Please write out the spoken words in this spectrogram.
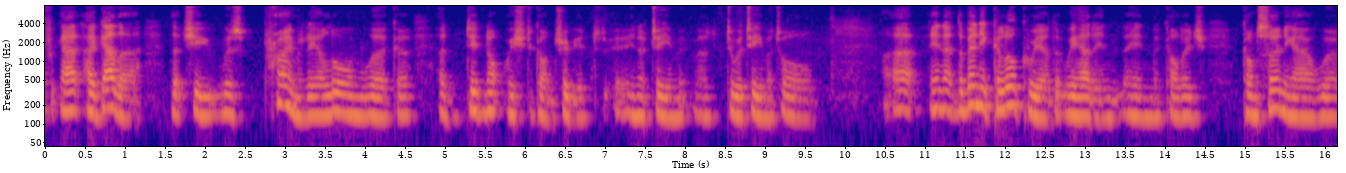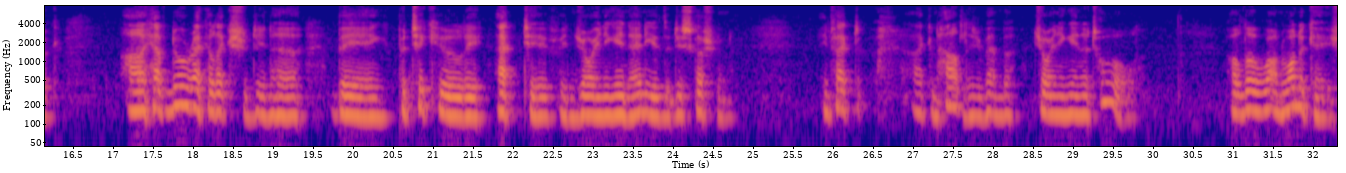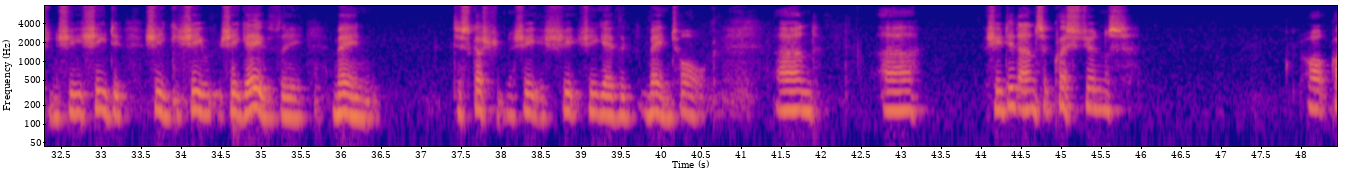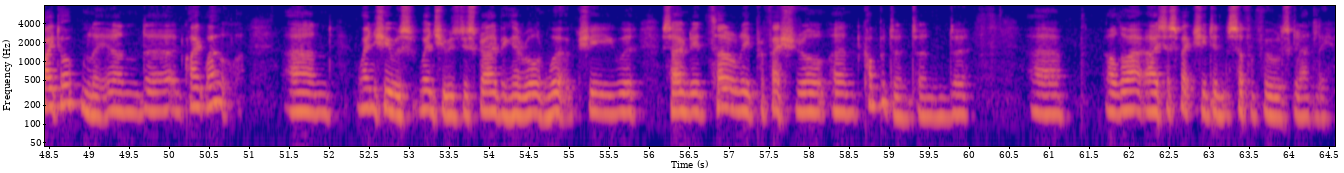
I gather that she was primarily a lawn worker and did not wish to contribute in a team uh, to a team at all. Uh, in uh, the many colloquia that we had in, in the college concerning our work, I have no recollection in her being particularly active in joining in any of the discussion. In fact, I can hardly remember joining in at all. Although on one occasion she she did, she she she gave the main discussion. She she she gave the main talk, and uh, she did answer questions quite openly and uh, quite well. And when she was when she was describing her own work, she was, sounded thoroughly professional and competent. And uh, uh, although I, I suspect she didn't suffer fools gladly.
